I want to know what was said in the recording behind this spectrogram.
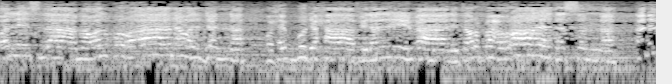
والإسلام والقرآن والجنة أحب جحافل الإيمان ترفع راية السنة أنا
